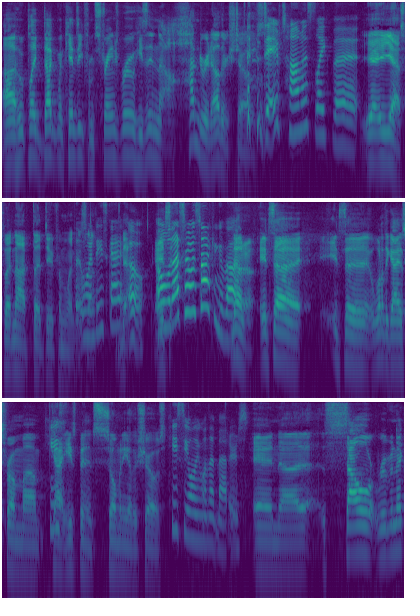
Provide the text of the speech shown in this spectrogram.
uh, who played Doug McKenzie from Strange Brew. He's in a hundred other shows. Dave Thomas, like the yeah, yes, but not the dude from Wendy's. the no. Wendy's guy. No. Oh, oh, It's- well, that's what I was talking about. no, no, it's uh, it's uh, one of the guys from. Um, He's- God, he's been in so many other shows. He's the only one that matters. and uh, Saul Rubinek.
